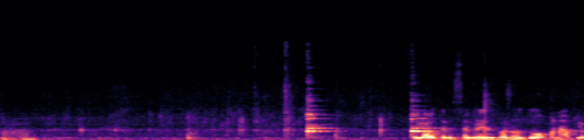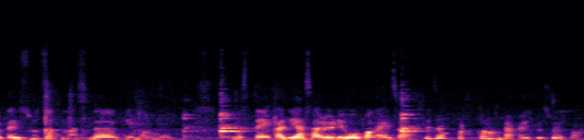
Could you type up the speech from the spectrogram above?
हां पुलाव तर सगळेच बनवतो पण आपलं काही सुचत नसलं की मग नुसतं एखादी असा व्हिडिओ बघायचा की झटपट करून टाकायचं स्वयंपाक.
